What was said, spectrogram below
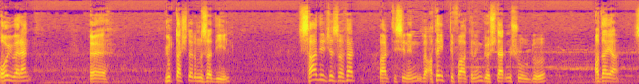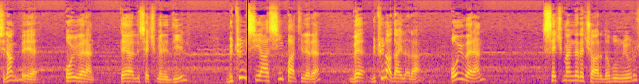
oy veren e, yurttaşlarımıza değil sadece Zafer Partisi'nin ve Ata İttifakı'nın göstermiş olduğu adaya Sinan Bey'e oy veren değerli seçmeni değil bütün siyasi partilere ve bütün adaylara oy veren seçmenlere çağrıda bulunuyoruz.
